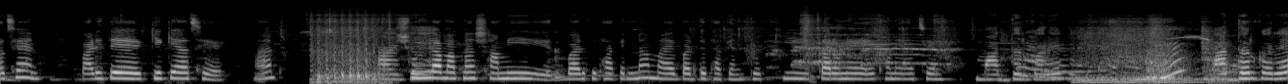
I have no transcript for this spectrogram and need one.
আছেন? বাড়িতে কে কে আছে? আর শুনলাম আপনার স্বামী বাড়িতে থাকেন না মায়ের বাড়িতে থাকেন। তো কি কারণে এখানে আছেন? মারধর করে। মারধর করে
